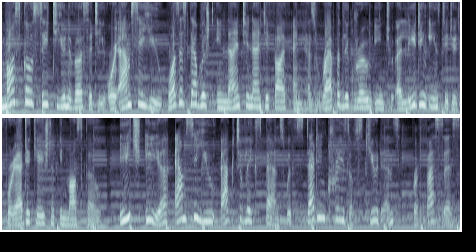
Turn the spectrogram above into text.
Moscow City University or MCU was established in 1995 and has rapidly grown into a leading institute for education in Moscow. Each year, MCU actively expands with steady increase of students, professors,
